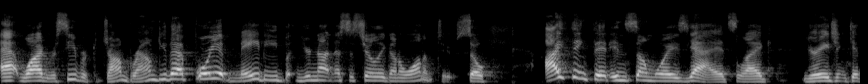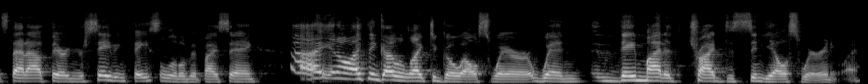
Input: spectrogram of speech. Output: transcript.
at wide receiver. Could John Brown do that for you? Maybe, but you're not necessarily going to want him to. So, I think that in some ways, yeah, it's like your agent gets that out there, and you're saving face a little bit by saying, uh, you know, I think I would like to go elsewhere when they might have tried to send you elsewhere anyway.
